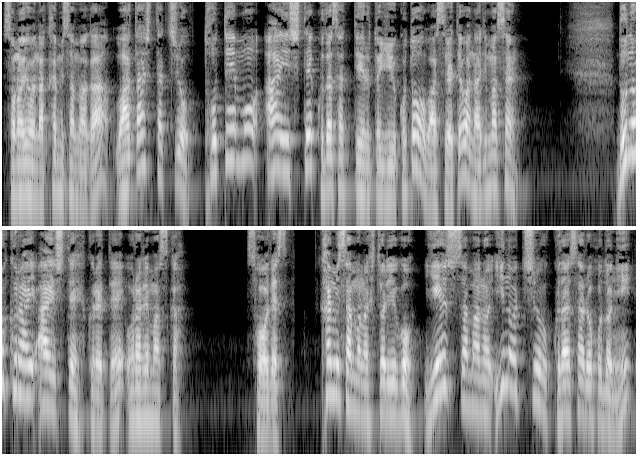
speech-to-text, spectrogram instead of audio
そのような神様が私たちをとても愛してくださっているということを忘れてはなりません。どのくらい愛してくれておられますか？そうです。神様の一人子、イエス様の命をくださるほどに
